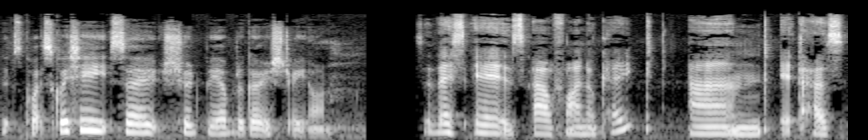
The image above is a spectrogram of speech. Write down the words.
looks quite squishy, so should be able to go straight on. So this is our final cake, and it has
